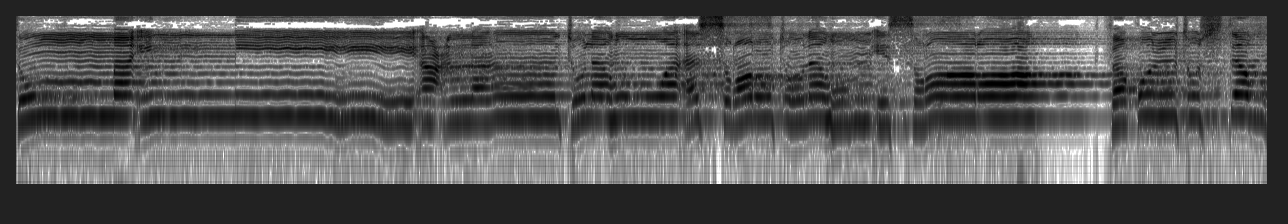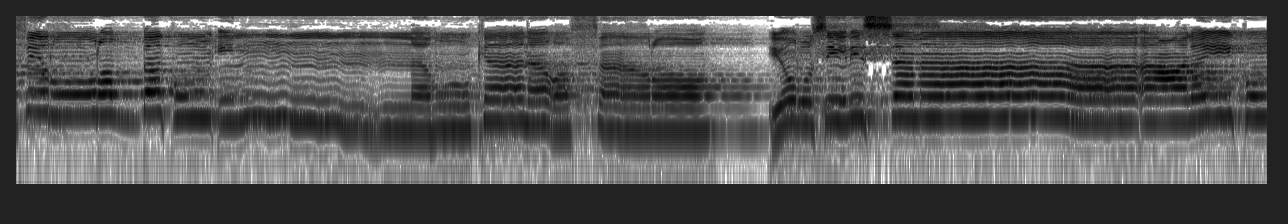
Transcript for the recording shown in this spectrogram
ثم إني أعلنت لهم وأسررت لهم إسرارا فقلت استغفروا ربكم إنه كان غفارا يرسل السماء عليكم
